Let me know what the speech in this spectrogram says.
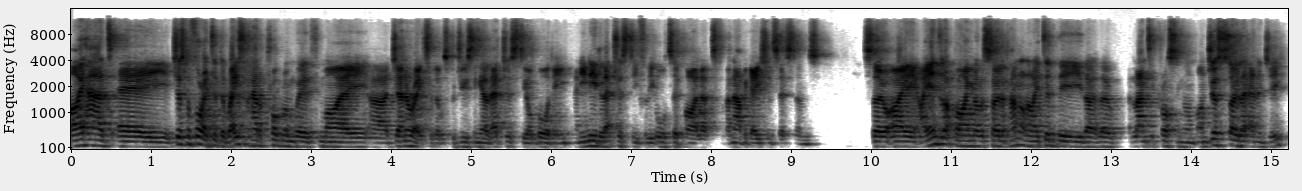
I had a just before I did the race, I had a problem with my uh, generator that was producing electricity on board, and you need electricity for the autopilot for the navigation systems. So I, I ended up buying another solar panel, and I did the the, the Atlantic crossing on, on just solar energy,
